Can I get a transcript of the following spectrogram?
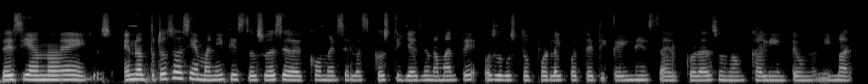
decía uno de ellos. En otros hacía manifiesto su deseo de comerse las costillas de un amante o su gusto por la hipotética ingesta del corazón a un caliente a un animal.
